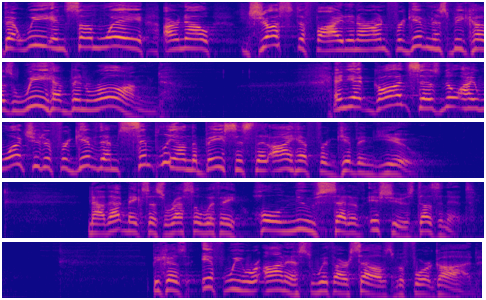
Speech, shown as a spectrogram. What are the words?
That we, in some way, are now justified in our unforgiveness because we have been wronged. And yet God says, No, I want you to forgive them simply on the basis that I have forgiven you. Now, that makes us wrestle with a whole new set of issues, doesn't it? Because if we were honest with ourselves before God,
